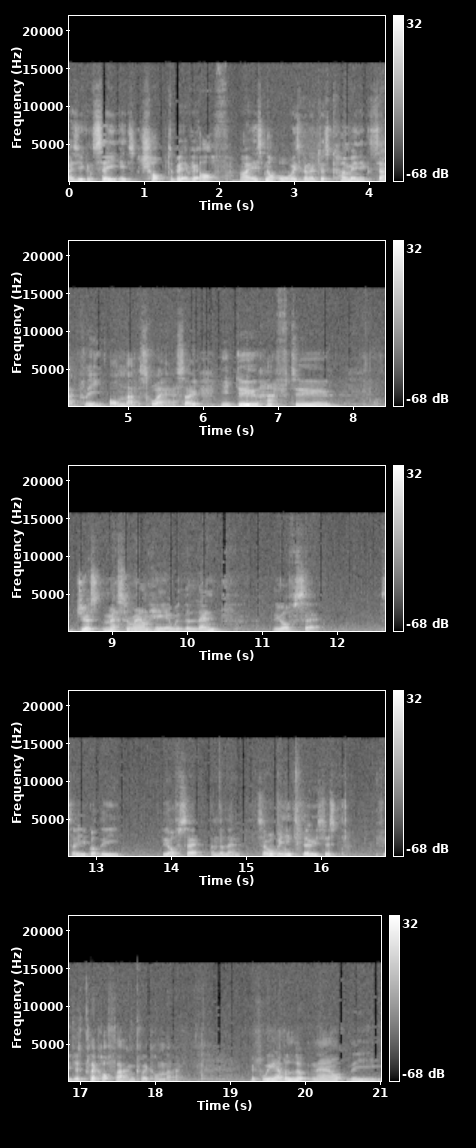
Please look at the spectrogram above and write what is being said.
As you can see it's chopped a bit of it off right? It's not always going to just come in exactly on that square. So you do have to just mess around here with the length the offset so you've got the the offset and the length. So what we need to do is just, if you just click off that and click on there, if we have a look now at the,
